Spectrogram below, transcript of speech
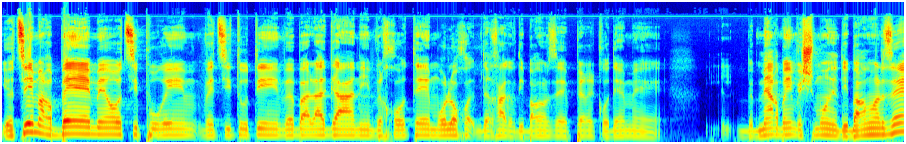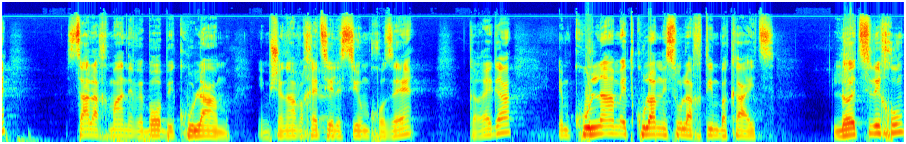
יוצאים הרבה מאוד סיפורים וציטוטים ובלאגנים וחותם או לא חותם. דרך אגב, דיברנו על זה בפרק קודם, ב-148 דיברנו על זה. סאלח, מאנה ובובי, כולם עם שנה וחצי לסיום חוזה, כרגע. הם כולם, את כולם ניסו להחתים בקיץ. לא הצליחו.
